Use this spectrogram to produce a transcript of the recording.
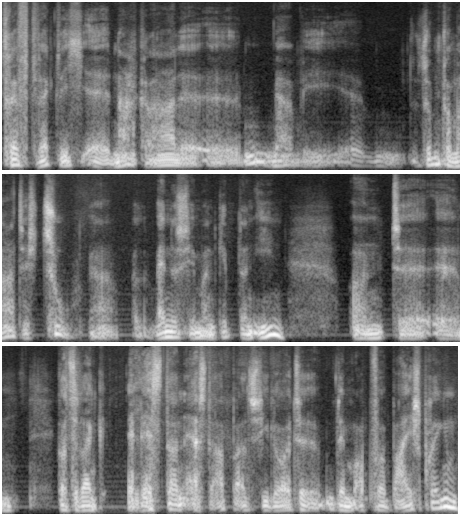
trifft wirklich äh, nachgerade äh, ja, wie, äh, symptomatisch zu. Ja? Also wenn es jemand gibt, dann ihn. Und äh, äh, Gott sei Dank, er lässt dann erst ab, als die Leute dem Opfer beispringen.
